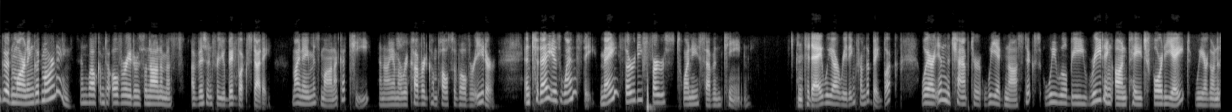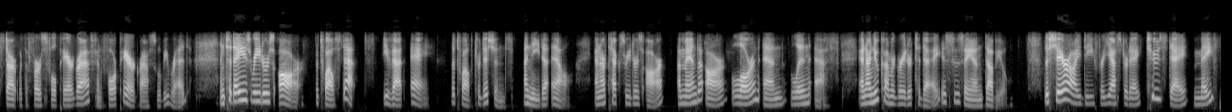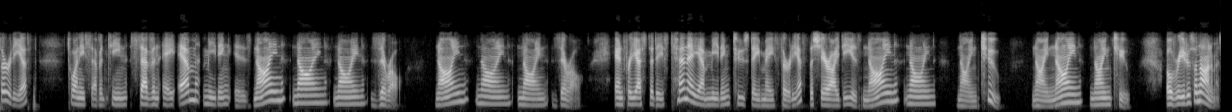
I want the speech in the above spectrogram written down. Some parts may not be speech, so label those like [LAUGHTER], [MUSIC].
Good morning, good morning, and welcome to Overeaters Anonymous, a Vision for You Big Book study. My name is Monica T., and I am a recovered compulsive overeater. And today is Wednesday, May 31st, 2017. And today we are reading from the Big Book, where in the chapter We Agnostics, we will be reading on page 48. We are going to start with the first full paragraph, and four paragraphs will be read. And today's readers are the 12 Steps, Yvette A., the 12 Traditions, Anita L., and our text readers are Amanda R., Lauren N., Lynn S., and our newcomer greeter today is Suzanne W. The share ID for yesterday, Tuesday, May 30th, 2017, 7 a.m. meeting is 9990. 9990. And for yesterday's 10 a.m. meeting, Tuesday, May 30th, the share ID is 9992. 9992. Overeaters Anonymous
